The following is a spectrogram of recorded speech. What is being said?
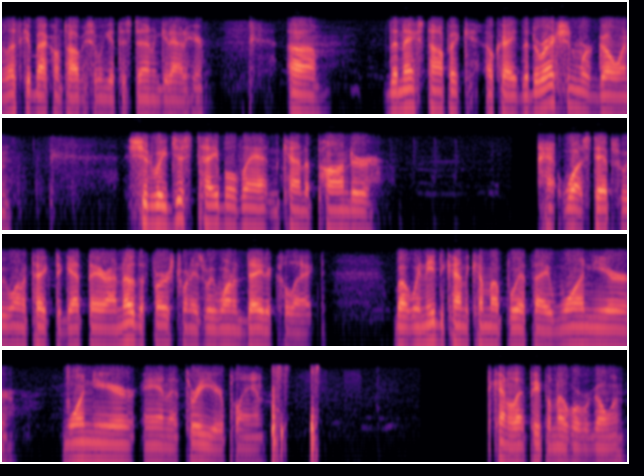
let's get back on topic so we can get this done and get out of here. Um, the next topic, okay, the direction we're going. Should we just table that and kind of ponder what steps we want to take to get there? I know the first one is we want to data collect, but we need to kind of come up with a one year, one year, and a three year plan to kind of let people know where we're going.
